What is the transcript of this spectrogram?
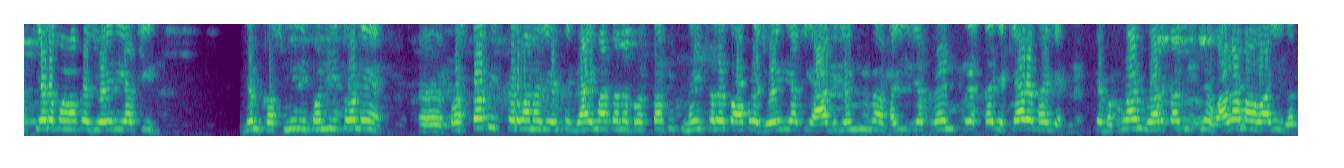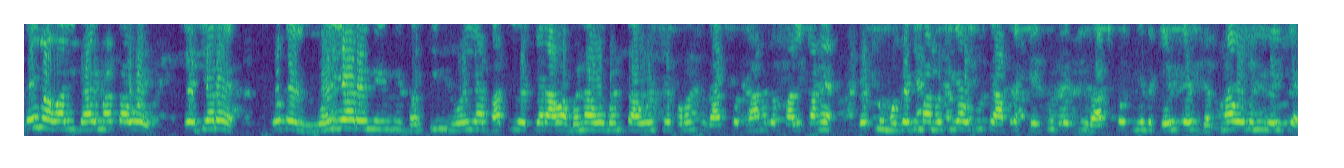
અત્યારે પણ આપણે જોઈ રહ્યા છીએ. જેમ કાશ્મીરી પંડિતોને પ્રસ્થાપિત કરવાના છે. રીતે ગાય માતાને પ્રસ્થાપિત નહીં કરે તો આપણે જોઈ રહ્યા છીએ આગ જન્મના થઈ છે, પ્લેન ક્રેશ થાય છે. ક્યારે થાય છે? કે ભગવાન દ્વારકાધીશને વાલામાં વાલી, હૃદયમાં વાલી ગાય માતા હોય કે જ્યારે પોતે લોહિયાર એની ધરતીની લોહિયાર થતી હોય ત્યારે આવા બનાવો બનતા હોય છે. પરંતુ રાજકોટ મહાનગરપાલિકાને એટલું મગજમાં નથી આવતું કે આપણે કેટલું કેટલું રાજકોટની અંદર કેવી કેવી ઘટનાઓ બની રહી છે.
